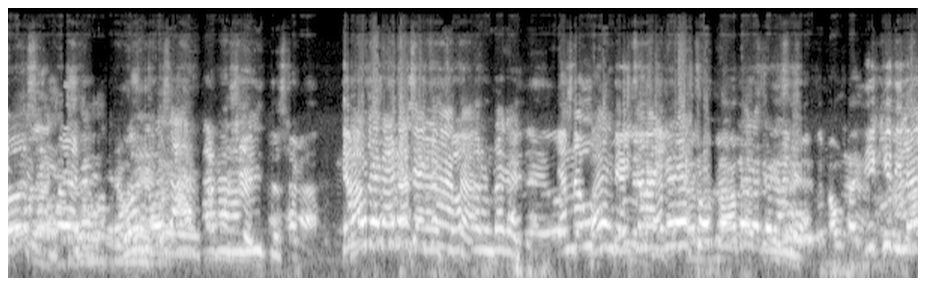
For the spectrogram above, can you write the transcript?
दोन दिवस आहार करणार नाही इथं सगळा. त्यांना उठून द्यायचं नाही. लेखी दिलं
